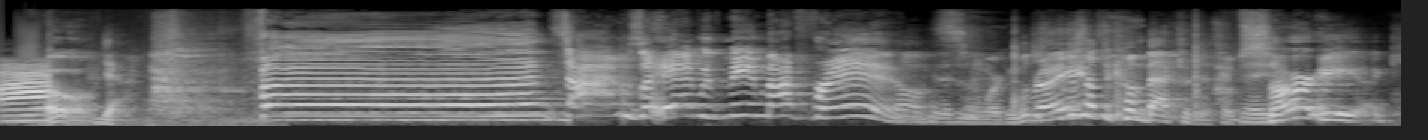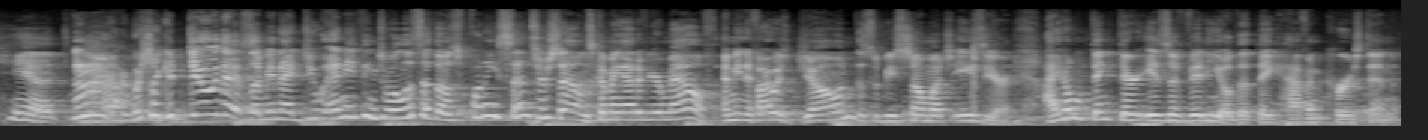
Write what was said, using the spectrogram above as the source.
Oh. Yeah. my friends. Oh, okay, this isn't working. We'll just, we'll just have to come back to this. Okay. Sorry, I can't. Mm, I wish I could do this. I mean, I'd do anything to elicit those funny censor sounds coming out of your mouth. I mean, if I was Joan, this would be so much easier. I don't think there is a video that they haven't cursed in.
